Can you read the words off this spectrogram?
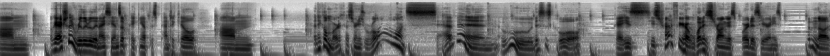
Um, Okay, actually really, really nice. He ends up picking up this Pentakill, um, Pentakill Mordekaiser, and he's rolling level on seven. Ooh, this is cool. Okay, he's he's trying to figure out what his strongest board is here, and he's putting a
